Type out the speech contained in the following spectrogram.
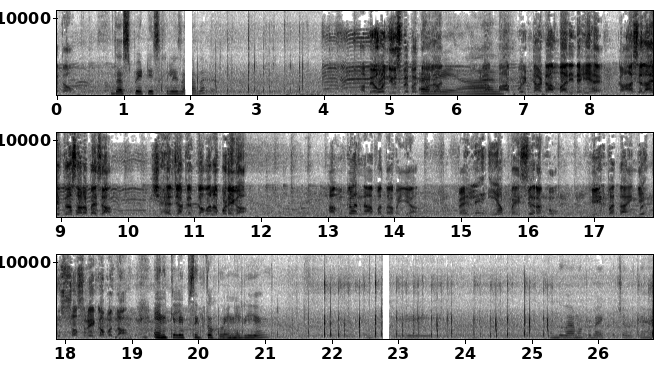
लेता हूँ। दस पेटी इसके लिए ज़्यादा है? अबे वो न्यूज़पेपर की औलाद हमारा बाप कोई टाटा अंबानी नहीं है। कहाँ से लाए इतना सारा पैसा? शहर जाकर कमाना पड़ेगा। हमका ना पता भैया। पहले यहाँ पैसे रखो फिर बताएँगे उस ससुरे का पता। इनकी लिपसिंग तो हो ही नहीं रही है। हम दोबारा मोटर बाइक पे चलते हैं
